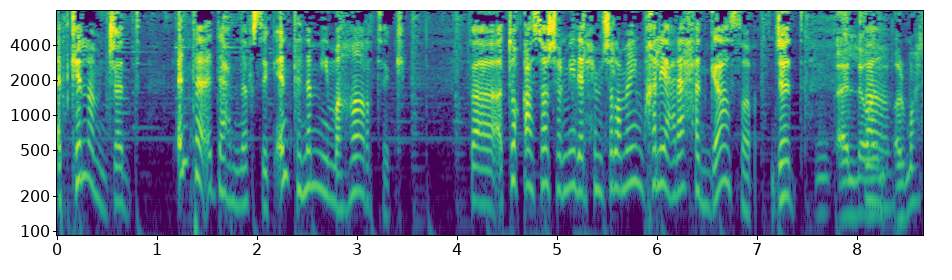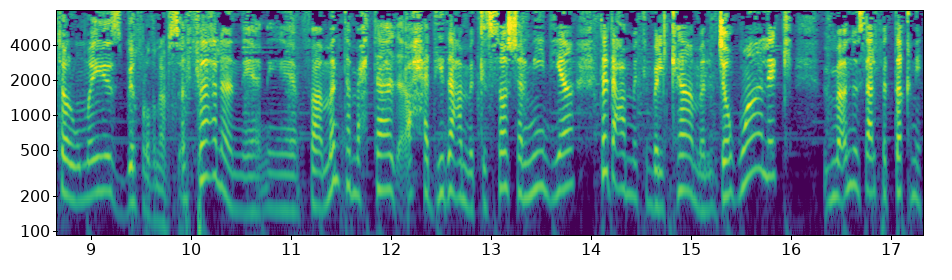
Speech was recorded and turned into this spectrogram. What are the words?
أتكلم جد. أنت ادعم نفسك. أنت نمي مهارتك. فأتوقع ال social media الحين ما شاء الله ما مخليه على أحد قاصر جد. ال- المحتوى المميز بيفرض نفسه. فعلا يعني فما أنت محتاج أحد يدعمك. ال social media تدعمك بالكامل. جوالك بما أنه سالفة تقني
